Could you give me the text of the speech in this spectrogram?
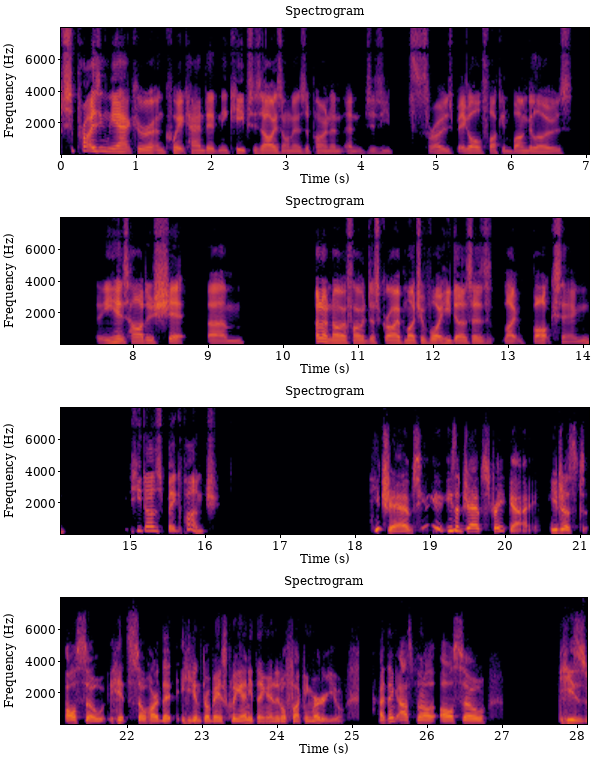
surprisingly accurate and quick-handed, and he keeps his eyes on his opponent, and just he throws big old fucking bungalows. And he hits hard as shit. Um, I don't know if I would describe much of what he does as like boxing. He does big punch. He jabs. He, he's a jab straight guy. He just also hits so hard that he can throw basically anything and it'll fucking murder you. I think Aspinall also he's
